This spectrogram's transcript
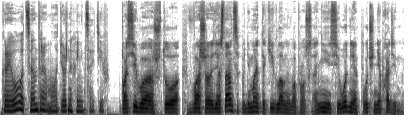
Краевого центра молодежных инициатив. Спасибо, что ваша радиостанция поднимает такие главные вопросы. Они сегодня очень необходимы.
